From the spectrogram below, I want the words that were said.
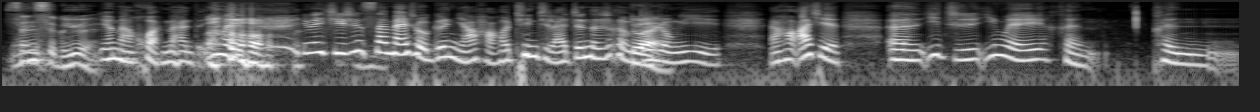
三四个月，也蛮缓慢的，因为 因为其实三百首歌你要好好听起来真的是很不容易。然后而且嗯、一直因为很很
